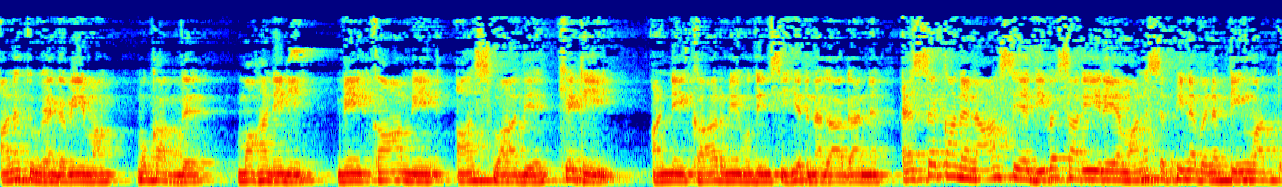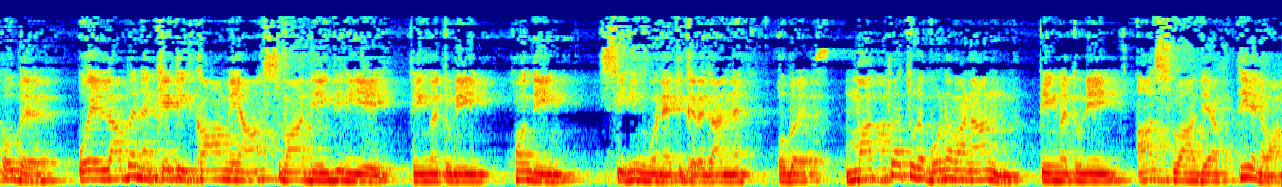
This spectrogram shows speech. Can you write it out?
අනතුරු හැඟවීමක්. මොකක්ද? මහනෙන මේ කාමේ ආස්වාදය කෙටි. අන්නේ කාරණය හොඳින් සිහියට නගාගන්න ඇස කණ නාසය දිවශරීරය මනස පිනවන පින්වත් ඔබ ඔය ලබන කෙටි කාමේ ආස්වාදය ඉදිරියේ පිංහතුනී හොඳින් සිහිනුව නැති කරගන්න. ඔබ මත්වතුර බොනවනන් පිංහතුනේ ආස්වාදයක් තියෙනවා.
